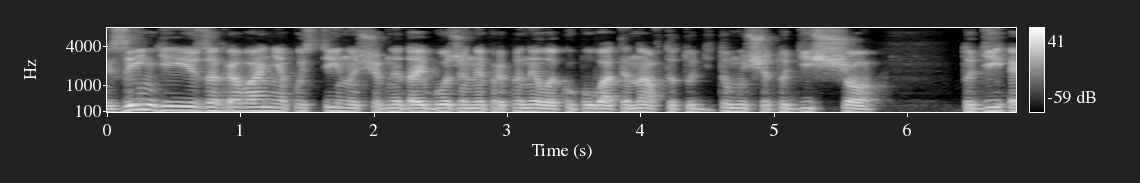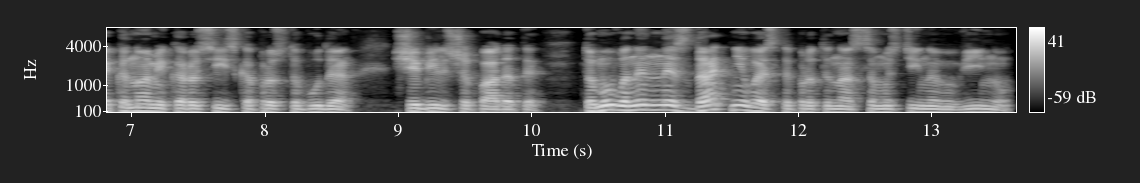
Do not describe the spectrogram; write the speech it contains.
з Індією загравання постійно, щоб, не дай Боже, не припинила купувати нафту, тому що тоді що? Тоді економіка російська просто буде ще більше падати. Тому вони не здатні вести проти нас самостійну війну.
